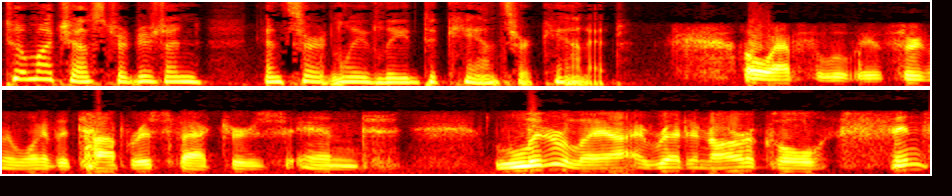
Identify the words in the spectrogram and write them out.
too much estrogen can certainly lead to cancer, can it? Oh, absolutely. It's certainly one of the top risk factors. And literally, I read an article since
